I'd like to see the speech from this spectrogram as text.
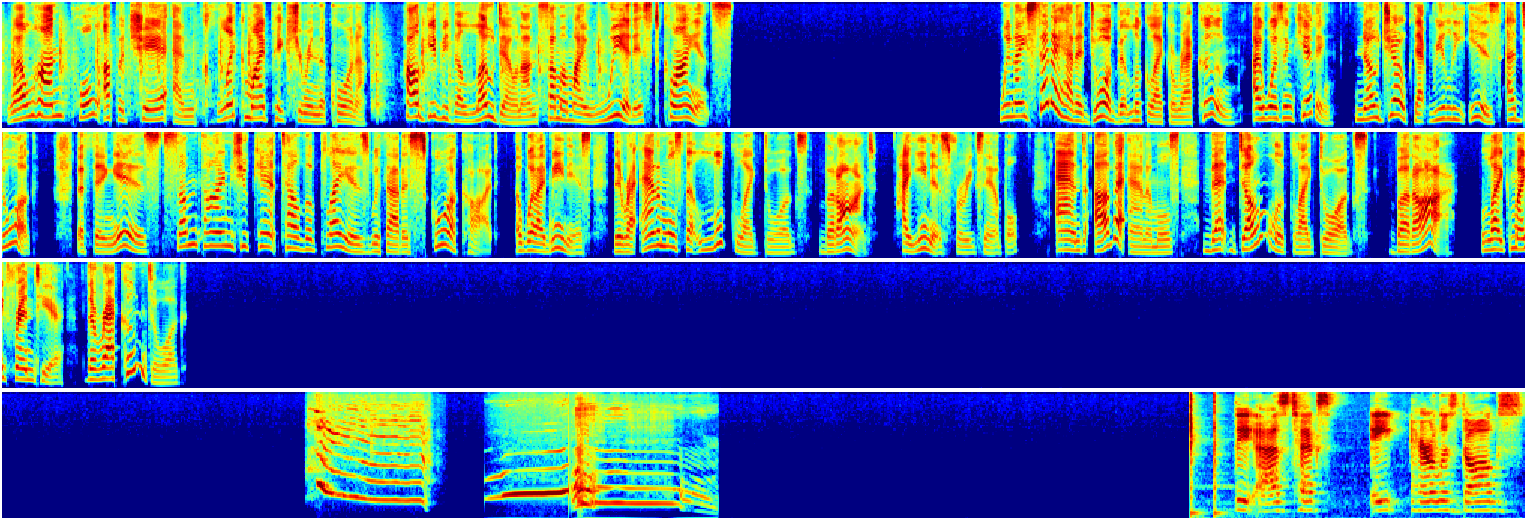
Well, hun, pull up a chair and click my picture in the corner. I'll give you the lowdown on some of my weirdest clients. When I said I had a dog that looked like a raccoon, I wasn't kidding. No joke, that really is a dog. The thing is, sometimes you can't tell the players without a scorecard. Uh, what I mean is, there are animals that look like dogs, but aren't. Hyenas, for example. And other animals that don't look like dogs, but are. Like my friend here, the raccoon dog. The Aztecs ate hairless dogs.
